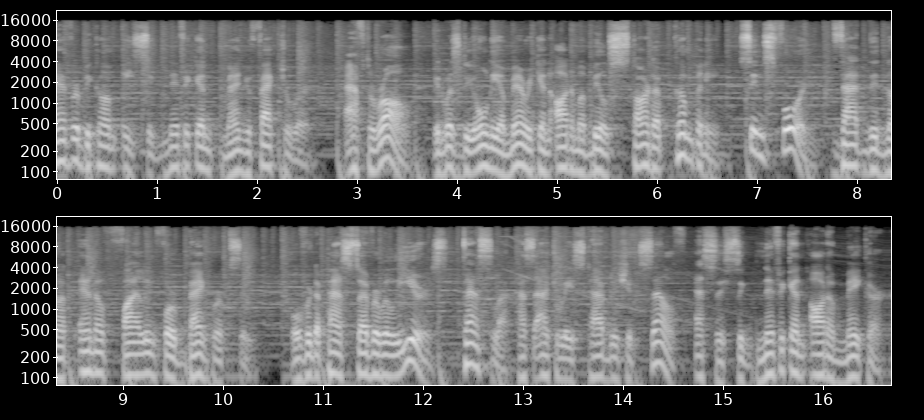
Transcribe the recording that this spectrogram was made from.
ever become a significant manufacturer. After all, it was the only American automobile startup company since Ford that did not end up filing for bankruptcy. Over the past several years, Tesla has actually established itself as a significant automaker.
